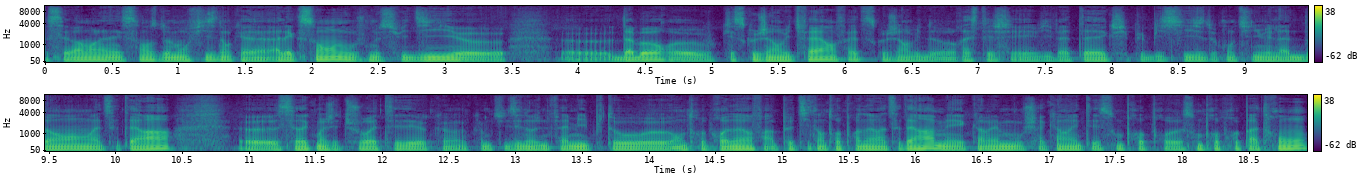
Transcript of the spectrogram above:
c'est vraiment la naissance de mon fils, donc Alexandre, où je me suis dit euh, euh d'abord qu'est-ce que j'ai envie de faire en fait? Est-ce que j'ai envie de rester chez Vivatech, chez Publicis, de continuer là-dedans, etc. c'est vrai que moi j'ai toujours été, comme, comme, tu disais, dans une famille plutôt entrepreneur, enfin petit entrepreneur, etc. Mais quand même où chacun était son propre son propre patron.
